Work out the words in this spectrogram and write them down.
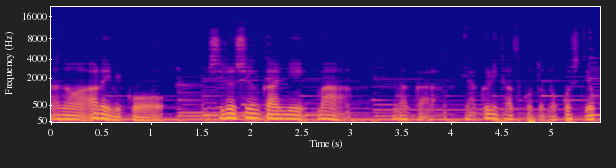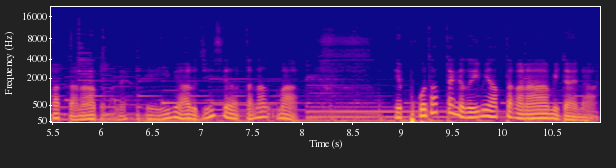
あの、ある意味こう、死ぬ瞬間に、まあ、なんか役に立つこと残してよかったなとかね、えー、意味ある人生だったな、まあ、へっぽこだったけど意味あったかなみたいな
